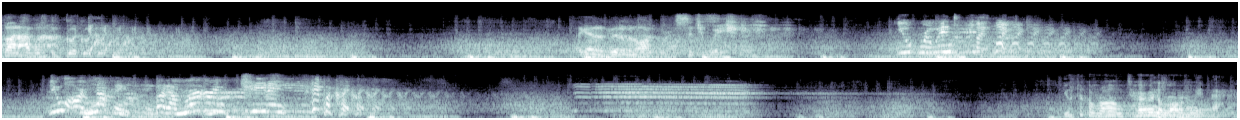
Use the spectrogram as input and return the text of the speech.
Thought I was the good guy. I got in a bit of an awkward situation. You ruined my life. You are nothing but a murdering, cheating You took a wrong turn a long way back.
